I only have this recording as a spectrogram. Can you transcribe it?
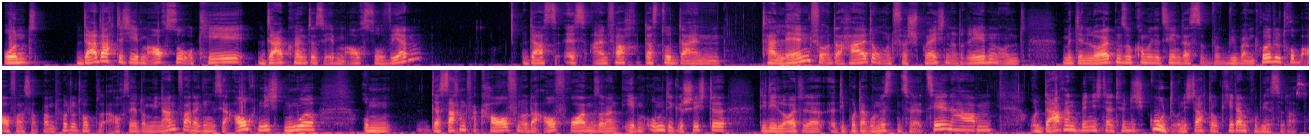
Und da dachte ich eben auch so, okay, da könnte es eben auch so werden, dass es einfach, dass du deinen Talent für Unterhaltung und Versprechen und Reden und mit den Leuten so kommunizieren, dass wie beim Trödeltrupp auch, was beim Trödeltrupp auch sehr dominant war, da ging es ja auch nicht nur um das Sachen verkaufen oder aufräumen, sondern eben um die Geschichte, die die Leute, die Protagonisten zu erzählen haben. Und darin bin ich natürlich gut. Und ich dachte, okay, dann probierst du das.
